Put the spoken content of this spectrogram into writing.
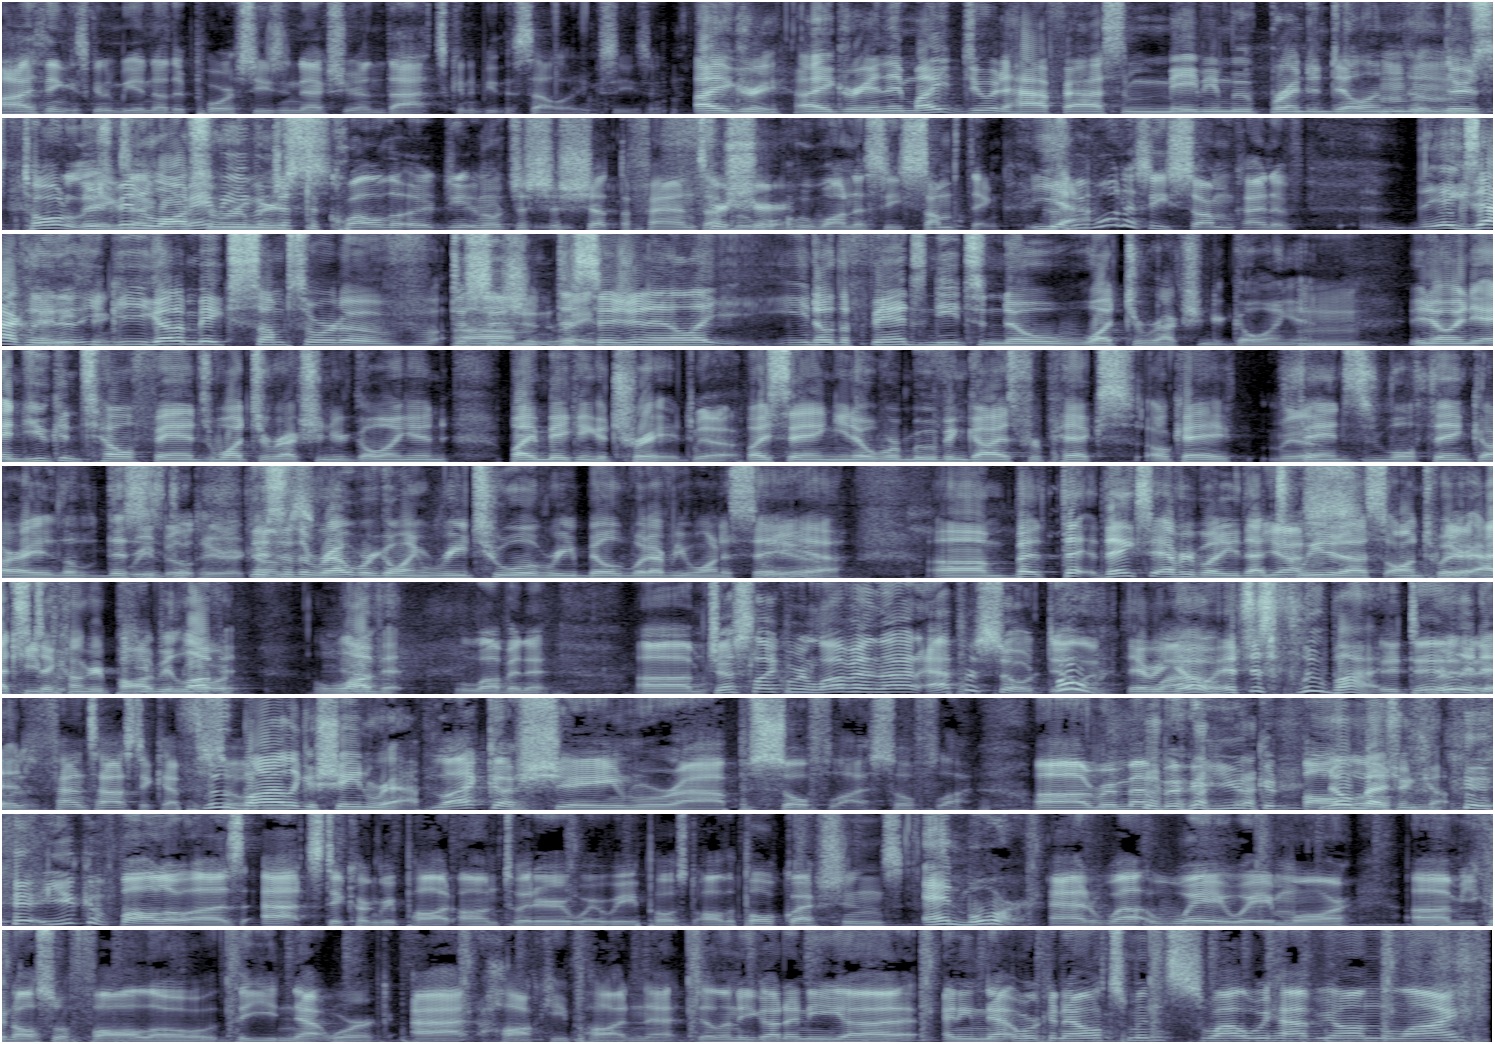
I think it's gonna be another poor season next year, and that's gonna be the selling season. I agree. I agree, and they might do it half-ass and maybe move Brendan Dillon. There's Mm-hmm. Totally. There's been lots Maybe of rumors. just to quell the, uh, you know, just to shut the fans For up who, sure. who want to see something. Yeah. we want to see some kind of Exactly. You, Anything. you got to make some sort of um, Decision, right? decision, and like you know, the fans need to know what direction you're going in. Mm. You know, and, and you can tell fans what direction you're going in by making a trade. Yeah. By saying, you know, we're moving guys for picks. Okay, Yeah. fans will think, all right, this Rebuild, is the, this is the route we're going. Retool, rebuild, whatever you want to say. Yeah. Yeah. Um, but th- thanks to everybody that Yes. tweeted us on Twitter Yeah, at Stick Hungry Pod. We love going. it. Love it. Loving it. Um, just like we're loving that episode, Woo, Dylan. there we Wow. go. It just flew by. It did. Really it did. was a fantastic episode. flew by like a Shane rap. like a Shane rap. So fly, so fly. Uh, remember, you can follow. no measuring cup. you can follow us at Stick Hungry Pod on Twitter, where we post all the poll questions And more. and well, way, way more. Um, you can also follow the network at HockeyPodNet. Dylan, you got any uh, any network announcements while we have you on the line?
